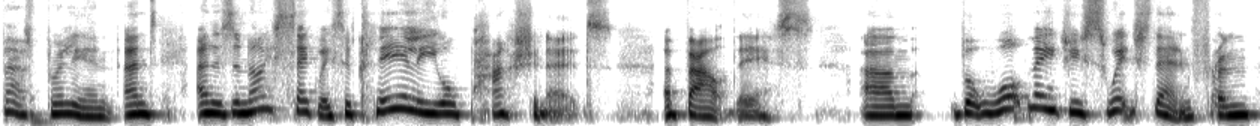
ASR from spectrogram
That's brilliant. And and it's a nice segue. So clearly you're passionate about this. Um, but what made you switch then from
